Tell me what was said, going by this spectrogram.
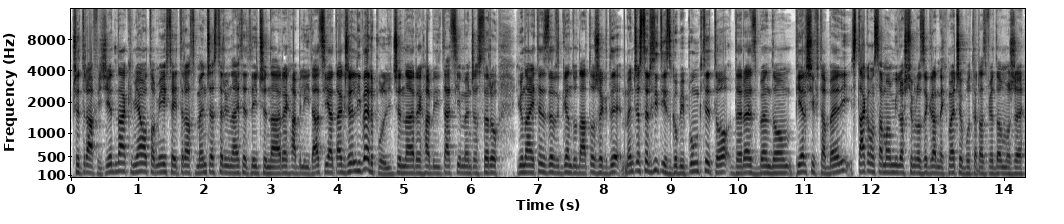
przytrafić. Jednak miało to miejsce i teraz Manchester United liczy na rehabilitację, a także Liverpool liczy na rehabilitację Manchesteru United ze względu na to, że gdy Manchester City zgubi punkty, to The Reds będą pierwsi w tabeli z taką samą ilością rozegranych meczów, bo teraz wiadomo, że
